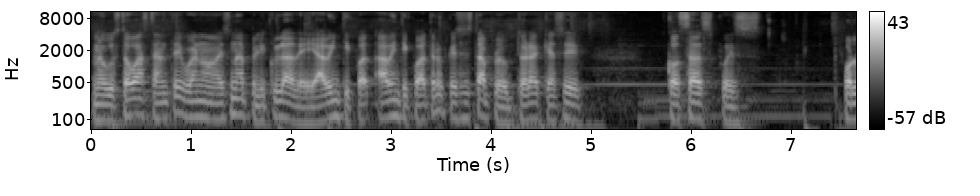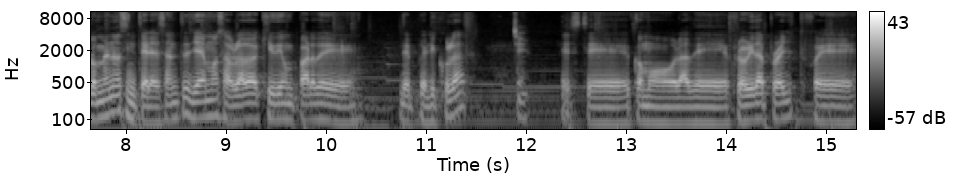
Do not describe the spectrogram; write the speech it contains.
me gustó bastante. Bueno, es una película de A24, A24, que es esta productora que hace cosas, pues, por lo menos interesantes. Ya hemos hablado aquí de un par de, de películas. Sí. Este, como la de Florida Project fue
